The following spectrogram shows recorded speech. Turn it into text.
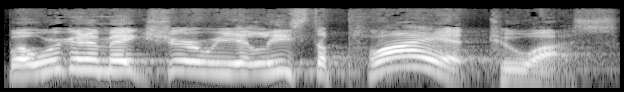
But we're going to make sure we at least apply it to us.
